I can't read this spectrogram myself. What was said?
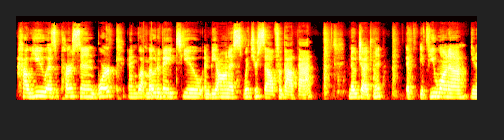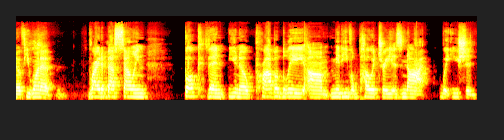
how you as a person work and what motivates you and be honest with yourself about that no judgment. If if you wanna, you know, if you wanna write a best selling book, then you know probably um, medieval poetry is not what you should.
